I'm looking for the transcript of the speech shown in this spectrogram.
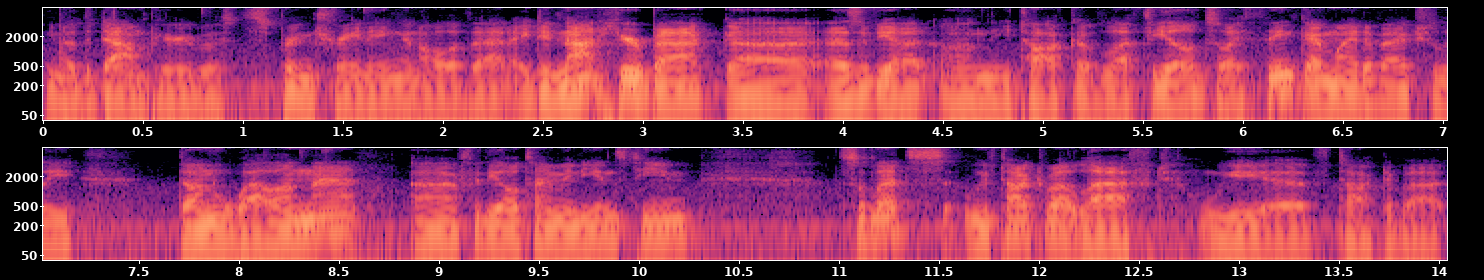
you know the down period with spring training and all of that. I did not hear back uh, as of yet on the talk of left field, so I think I might have actually done well on that uh, for the all-time Indians team. So let's. We've talked about left. We have talked about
